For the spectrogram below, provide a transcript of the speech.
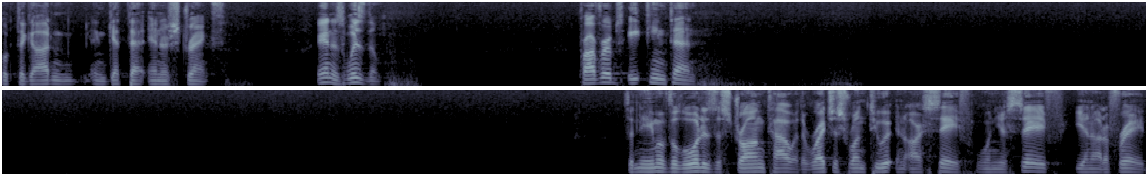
Look to God and, and get that inner strength and his wisdom. Proverbs 18:10 The name of the Lord is a strong tower. The righteous run to it and are safe. When you're safe, you're not afraid.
